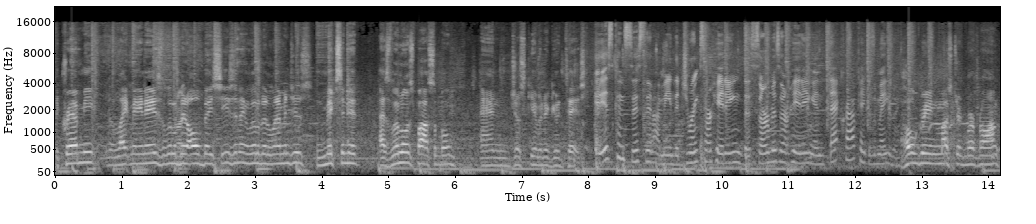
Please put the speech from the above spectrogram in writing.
The crab meat, the light mayonnaise, a little bit of Old Bay seasoning, a little bit of lemon juice, mixing it as little as possible and just giving it a good taste. It is consistent. I mean, the drinks are hitting, the service are hitting, and that crab cake is amazing. Whole grain mustard beurre blanc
